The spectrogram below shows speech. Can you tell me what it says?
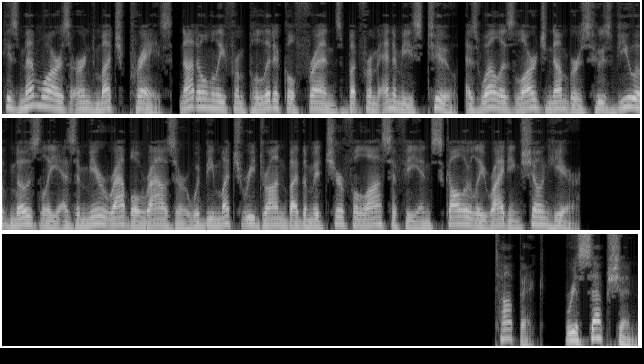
His memoirs earned much praise, not only from political friends but from enemies too, as well as large numbers whose view of Mosley as a mere rabble-rouser would be much redrawn by the mature philosophy and scholarly writing shown here. Reception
